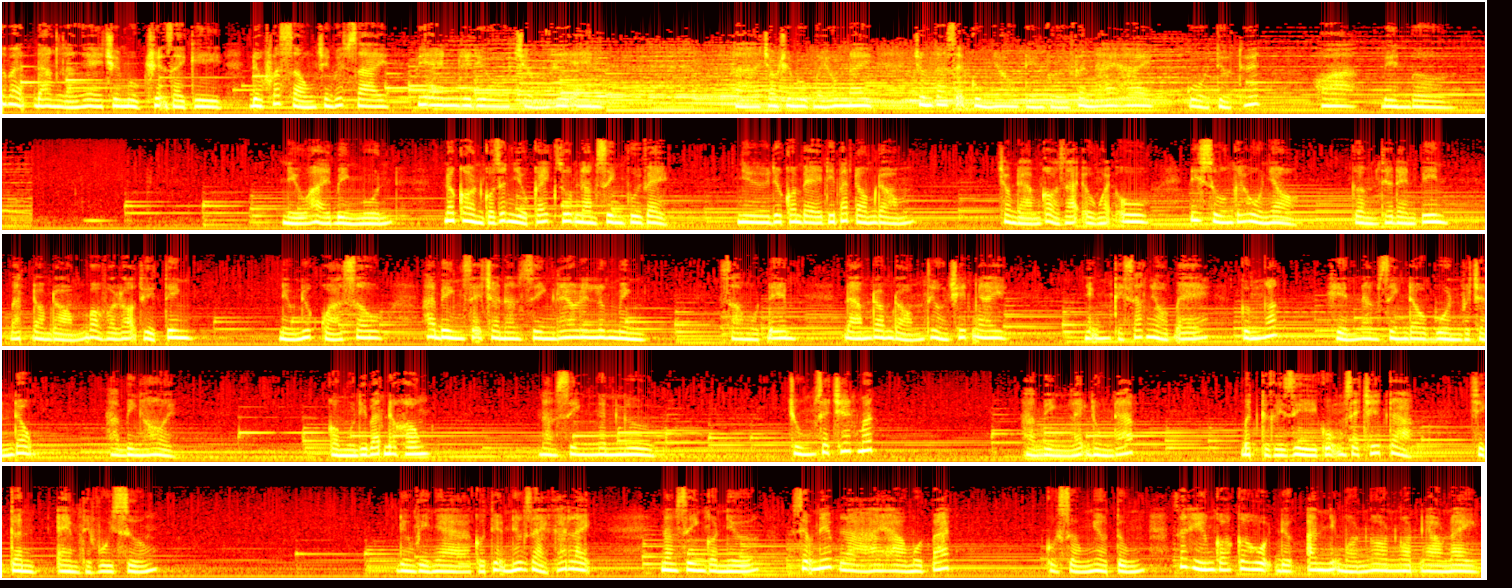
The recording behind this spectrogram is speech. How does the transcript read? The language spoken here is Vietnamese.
Các bạn đang lắng nghe chuyên mục Chuyện dài kỳ được phát sóng trên website vnradio.vn Và trong chuyên mục ngày hôm nay, chúng ta sẽ cùng nhau đến với phần 22 của tiểu thuyết Hoa bên bờ. Nếu Hải Bình muốn, nó còn có rất nhiều cách giúp nam sinh vui vẻ, như đưa con bé đi bắt đóm đóm. Trong đám cỏ dại ở ngoại ô, đi xuống cái hồ nhỏ, cầm theo đèn pin, bắt đom đóm bỏ vào lọ thủy tinh. Nếu nước quá sâu, Hà Bình sẽ cho nam sinh leo lên lưng mình. Sau một đêm, đám đom đóm thường chết ngay. Những cái xác nhỏ bé, cứng ngắc, khiến nam sinh đau buồn và chấn động. Hà Bình hỏi, còn muốn đi bắt nữa không? Nam sinh ngần ngừ, chúng sẽ chết mất. Hà Bình lạnh lùng đáp, bất cứ cái gì cũng sẽ chết cả. Chỉ cần em thấy vui sướng. Đường về nhà có tiệm nước giải khát lạnh. Nam sinh còn nhớ, Rượu nếp là hai hào một bát. Cuộc sống nghèo túng, Rất hiếm có cơ hội được ăn những món ngon ngọt ngào này.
